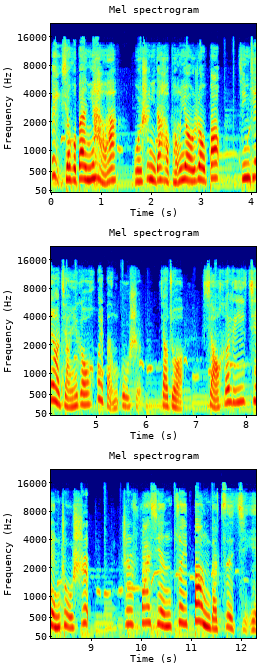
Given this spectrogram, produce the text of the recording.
嘿，小伙伴你好啊！我是你的好朋友肉包，今天要讲一个绘本故事，叫做《小河狸建筑师之发现最棒的自己》。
